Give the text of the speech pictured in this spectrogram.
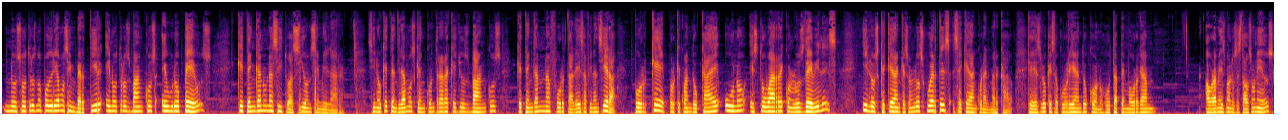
nosotros no podríamos invertir en otros bancos europeos que tengan una situación similar sino que tendríamos que encontrar aquellos bancos que tengan una fortaleza financiera. ¿Por qué? Porque cuando cae uno, esto barre con los débiles y los que quedan, que son los fuertes, se quedan con el mercado, que es lo que está ocurriendo con JP Morgan ahora mismo en los Estados Unidos,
